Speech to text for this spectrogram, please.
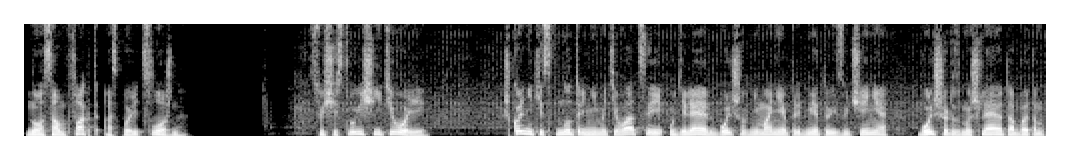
но сам факт оспорить сложно. Существующие теории. Школьники с внутренней мотивацией уделяют больше внимания предмету изучения, больше размышляют об этом,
